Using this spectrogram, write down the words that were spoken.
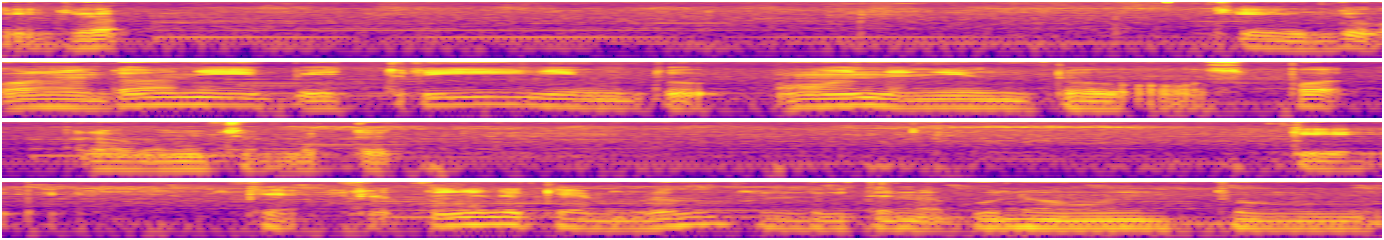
Okay, jap. Okay, untuk korang yang tahu ni bateri ni untuk on dan ni untuk hotspot ada banyak macam method. Okay, okay. Contohnya ada kamera kalau kita nak guna untuk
